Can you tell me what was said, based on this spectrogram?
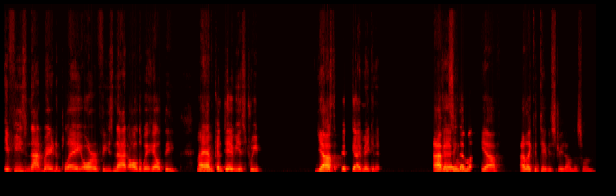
if he's not ready to play or if he's not all the way healthy, mm-hmm. I have mm-hmm. Street. Yeah, as the fifth guy making it. I haven't seen them. Yeah, I like Kentavius Street on this one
